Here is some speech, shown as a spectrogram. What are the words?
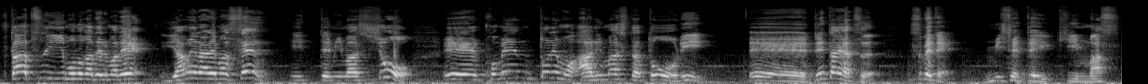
ー、二ついいものが出るまでやめられません。行ってみましょう。えー、コメントでもありました通り、えー、出たやつ、すべて見せていきます。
